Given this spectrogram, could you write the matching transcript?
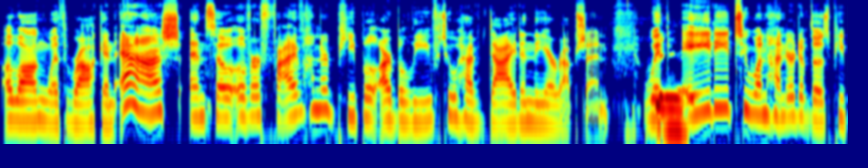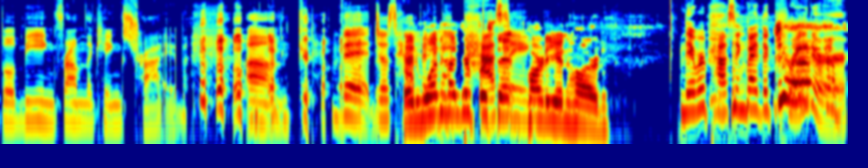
along with rock and ash. And so, over 500 people are believed to have died in the eruption, with 80 to 100 of those people being from the king's tribe. Oh Um, my that just happened to be 100% passing. partying hard. They were passing by the Yeah. crater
